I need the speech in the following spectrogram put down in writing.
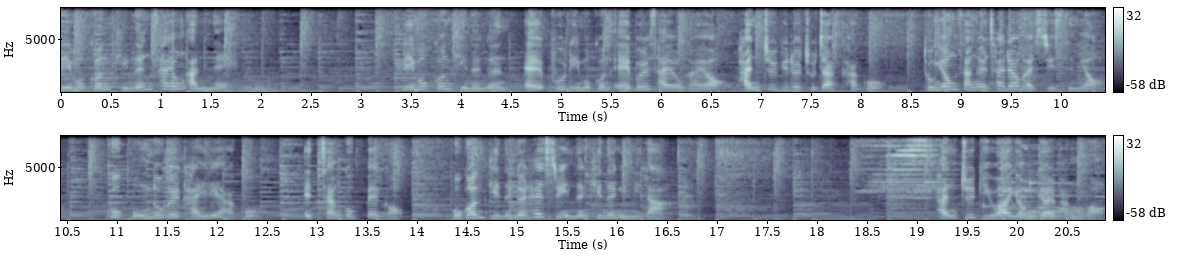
리모컨 기능 사용 안내 리모컨 기능은 엘프 리모컨 앱을 사용하여 반주기를 조작하고 동영상을 촬영할 수 있으며 곡 목록을 관리하고 애창곡 백업, 복원 기능을 할 수 있는 기능입니다. 반주기와 연결 방법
